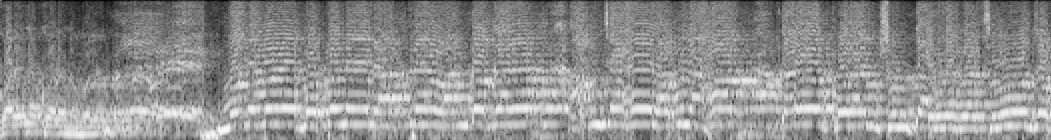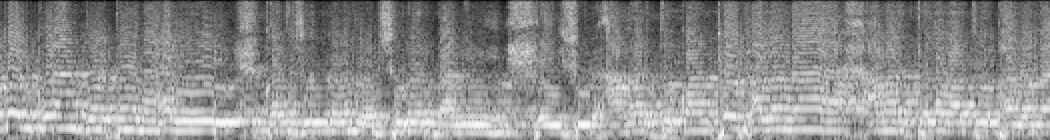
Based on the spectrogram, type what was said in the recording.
করে না করে না, বলেন। মনে মনে গোপনে রাত্রে অন্ধকারে আবু আবুল আহাব, তারাও কোরআন শুনতে লেগেছে যখন কোরআন পড়তেন আরে কত সুন্দর সুরের বাণী। এই সুর আমার তো কণ্ঠ ভালো না, আমার তেলাওয়াতও ভালো না।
